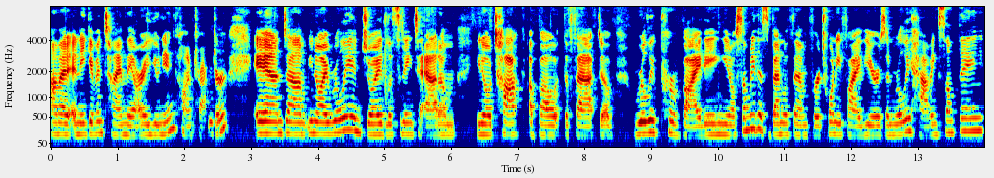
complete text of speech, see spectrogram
um, at any given time they are a union contractor mm-hmm. and um, you know i really enjoyed listening to adam you know talk about the fact of really providing you know somebody that's been with them for 25 years and really having something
